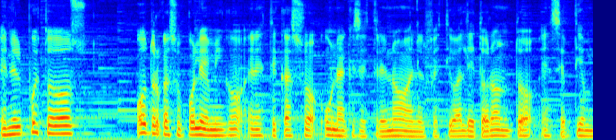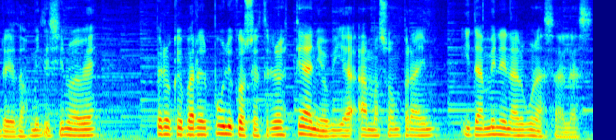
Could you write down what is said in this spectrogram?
En el puesto 2, otro caso polémico, en este caso una que se estrenó en el Festival de Toronto en septiembre de 2019, pero que para el público se estrenó este año vía Amazon Prime y también en algunas salas.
